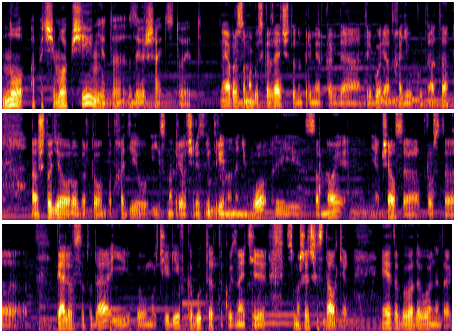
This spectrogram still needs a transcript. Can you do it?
Но, а почему общение это завершать стоит? Ну, я просто могу сказать, что, например, когда Трибори отходил куда-то, а что делал Роберт? Он подходил и смотрел через витрину на него, и со мной не общался, а просто пялился туда, и был молчалив, как будто такой, знаете, сумасшедший сталкер. И это было довольно так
